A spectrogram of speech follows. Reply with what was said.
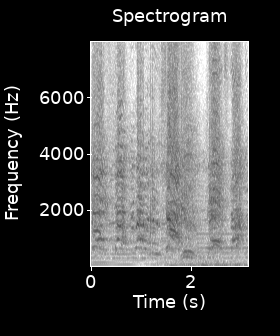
can't stop the revolution. You can't stop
